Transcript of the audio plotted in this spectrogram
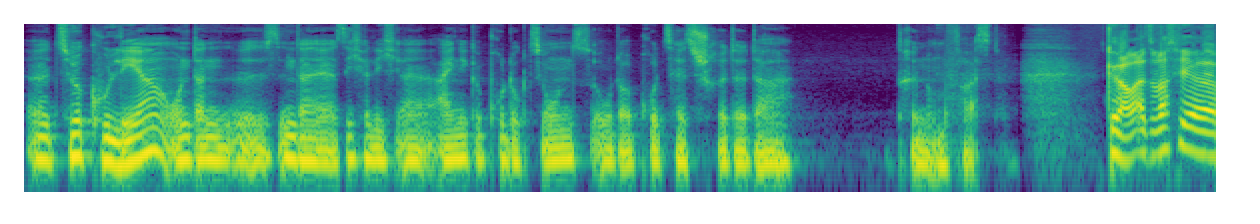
äh, zirkulär und dann äh, sind da ja sicherlich äh, einige Produktions- oder Prozessschritte da drin umfasst. Genau, also was wir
